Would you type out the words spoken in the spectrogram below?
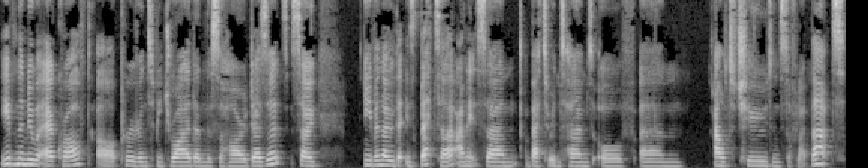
Even the newer aircraft are proven to be drier than the Sahara Desert. So even though that is better and it's um, better in terms of um, altitude and stuff like that,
